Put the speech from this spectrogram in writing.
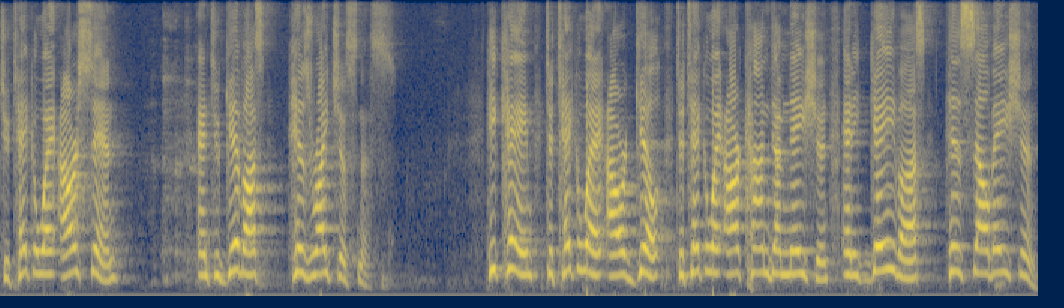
to take away our sin and to give us his righteousness. He came to take away our guilt, to take away our condemnation, and he gave us his salvation.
